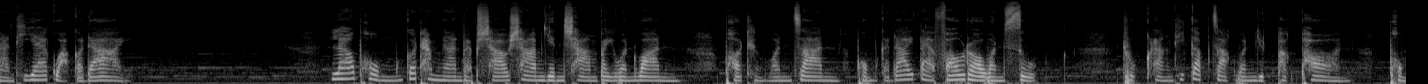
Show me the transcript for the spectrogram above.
งานที่แย่กว่าก็ได้ แล้วผมก็ทำงานแบบเช้าชามเย็นชามไปวันๆ พอถึงวันจันทร์ ผมก็ได้แต่เฝ้ารอวันศุกร์ ทุกครั้งที่กลับจากวันหยุดพักผ่อน ผม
